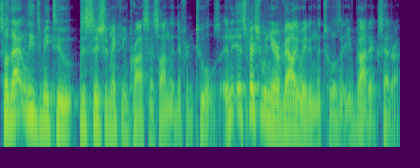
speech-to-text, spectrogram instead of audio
So that leads me to decision making process on the different tools, and especially when you're evaluating the tools that you've got, et cetera.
